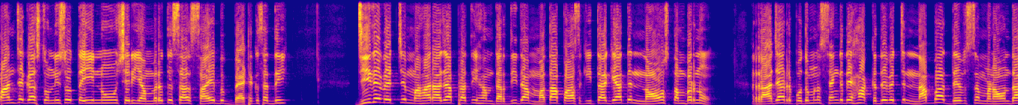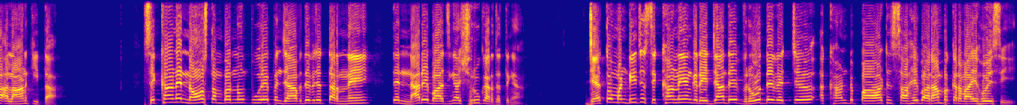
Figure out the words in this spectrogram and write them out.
5 ਅਗਸਤ 1923 ਨੂੰ ਸ੍ਰੀ ਅੰਮ੍ਰਿਤਸਰ ਸਾਹਿਬ ਬੈਠਕ ਸੱਦੀ। ਜਿਹਦੇ ਵਿੱਚ ਮਹਾਰਾਜਾ ਪ੍ਰਤੀ ਹਮਦਰਦੀ ਦਾ ਮਤਾ ਪਾਸ ਕੀਤਾ ਗਿਆ ਤੇ 9 ਸਤੰਬਰ ਨੂੰ ਰਾਜਾ ਰਿਪੁਦਮਨ ਸਿੰਘ ਦੇ ਹੱਕ ਦੇ ਵਿੱਚ ਨਾਭਾ ਦਿਵਸ ਮਨਾਉਣ ਦਾ ਐਲਾਨ ਕੀਤਾ। ਸਿੱਖਾਂ ਨੇ 9 ਸਤੰਬਰ ਨੂੰ ਪੂਰੇ ਪੰਜਾਬ ਦੇ ਵਿੱਚ ਧਰਨੇ ਤੇ ਨਾਅਰੇਬਾਜ਼ੀਆਂ ਸ਼ੁਰੂ ਕਰ ਦਿੱਤੀਆਂ। ਜੈਤੋ ਮੰਡੀ 'ਚ ਸਿੱਖਾਂ ਨੇ ਅੰਗਰੇਜ਼ਾਂ ਦੇ ਵਿਰੋਧ ਦੇ ਵਿੱਚ ਅਖੰਡ ਪਾਠ ਸਾਹਿਬ ਆਰੰਭ ਕਰਵਾਏ ਹੋਏ ਸੀ।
